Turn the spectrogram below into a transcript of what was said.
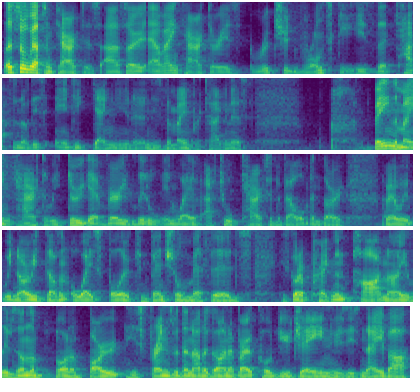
Let's talk about some characters. Uh, so our main character is Richard Vronsky. He's the captain of this anti-gang unit, and he's the main protagonist. Being the main character, we do get very little in way of actual character development, though. I mean, we, we know he doesn't always follow conventional methods. He's got a pregnant partner. He lives on the on a boat. He's friends with another guy on a boat called Eugene, who's his neighbor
